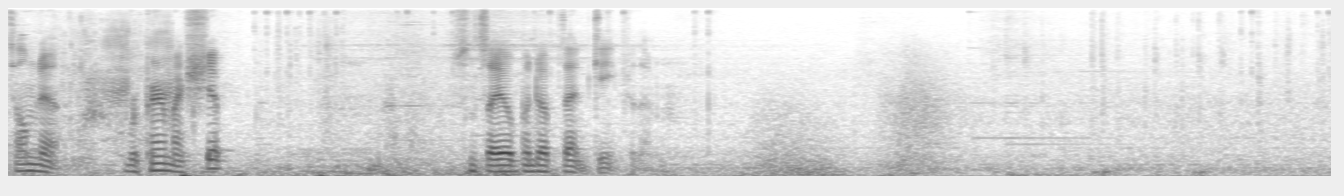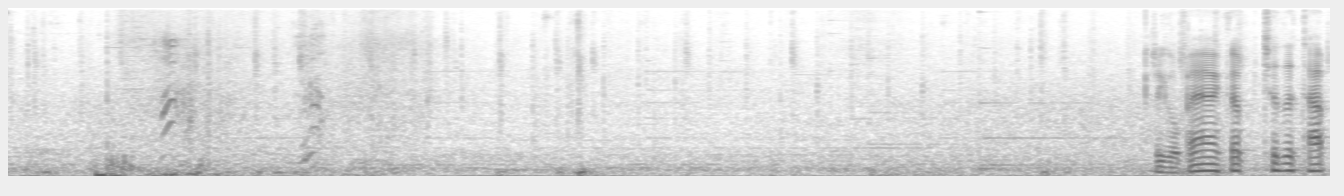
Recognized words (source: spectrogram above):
Tell them to repair my ship since I opened up that gate for them. Gotta go back up to the top.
